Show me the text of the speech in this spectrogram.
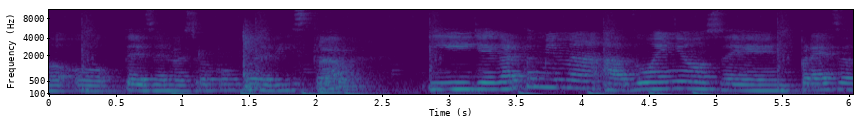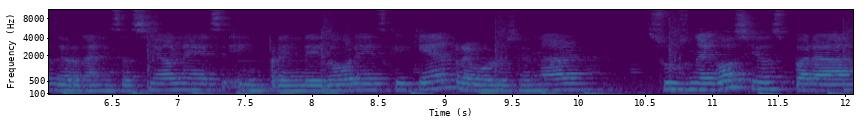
o, desde nuestro punto de vista y llegar también a, dueños de empresas, de organizaciones, emprendedores que quieran revolucionar sus negocios para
